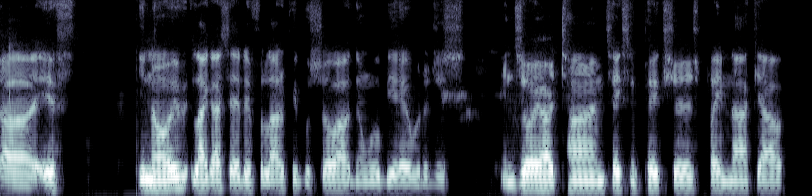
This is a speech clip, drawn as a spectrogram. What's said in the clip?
uh, if you know, if, like I said, if a lot of people show out, then we'll be able to just enjoy our time, take some pictures, play knockout.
